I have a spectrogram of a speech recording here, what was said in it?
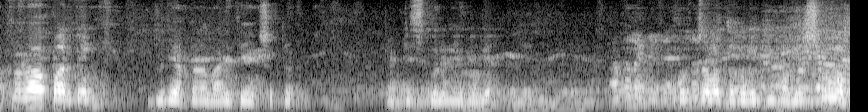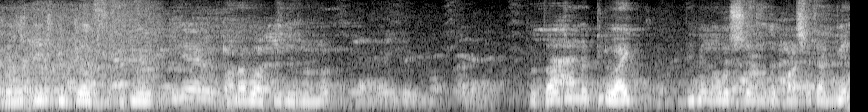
আপনারাও পারবেন যদি আপনারা বাড়িতে এক সপ্তাহ প্র্যাকটিস করেন এভাবে। পাতা লাগে ফোন চালাতে হবে কীভাবে সব আপনাদেরকে টিউটোরিয়ালস ভিডিও বানাবো আপনাদের জন্য। তো তার জন্য একটি লাইক দিবেন, অবশ্যই আমাদের পাশে থাকবেন।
